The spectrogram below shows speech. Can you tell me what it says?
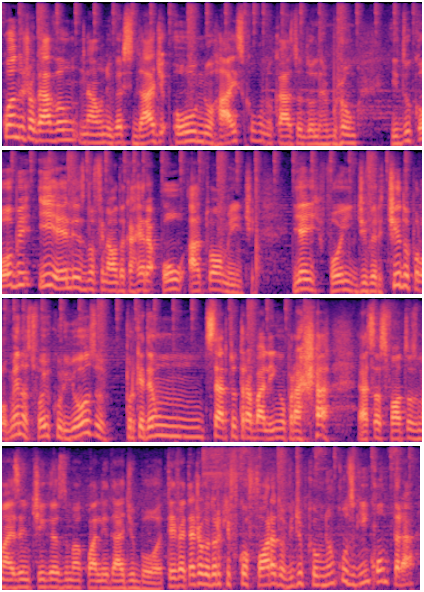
quando jogavam na universidade ou no high school, no caso do LeBron e do Kobe, e eles no final da carreira ou atualmente. E aí, foi divertido pelo menos? Foi curioso? Porque deu um certo trabalhinho para achar essas fotos mais antigas de uma qualidade boa. Teve até jogador que ficou fora do vídeo porque eu não consegui encontrar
